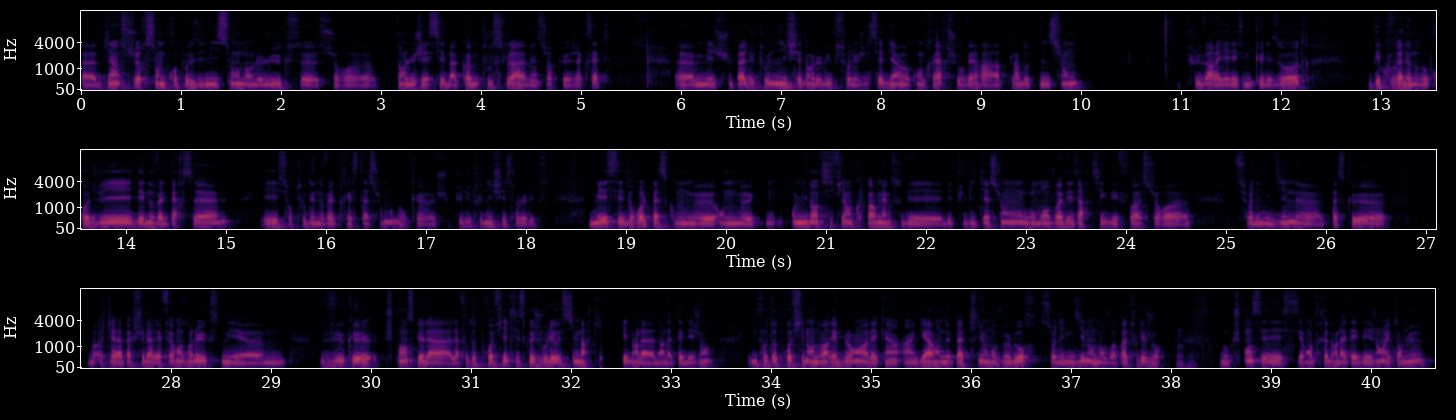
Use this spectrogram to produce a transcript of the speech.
Euh, bien sûr, si on me propose des missions dans le luxe, sur, euh, dans l'UGC, bah, comme tout cela, bien sûr que j'accepte. Euh, mais je suis pas du tout niché dans le luxe sur l'UGC, bien au contraire, je suis ouvert à plein d'autres missions, plus variées les unes que les autres découvrir de nouveaux produits, des nouvelles personnes et surtout des nouvelles prestations. Donc, euh, je suis plus du tout niché sur le luxe. Mais c'est drôle parce qu'on me, on me, on m'identifie encore même sous des, des publications où on m'envoie des articles des fois sur, euh, sur LinkedIn euh, parce que, euh, bon, je dirais pas que je suis la référence dans le luxe, mais vu que je pense que la, la photo de profil, c'est ce que je voulais aussi marquer dans la, dans la tête des gens. Une photo de profil en noir et blanc avec un, un gars en nœud papillon en velours sur LinkedIn, on n'en voit pas tous les jours. Mhm. Donc, je pense que c'est rentré dans la tête des gens et tant mieux.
